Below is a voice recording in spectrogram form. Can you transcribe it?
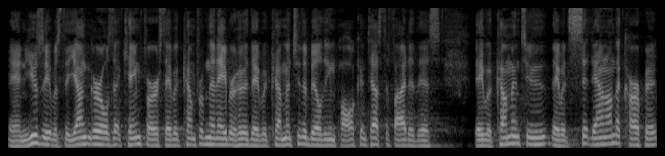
and usually it was the young girls that came first. They would come from the neighborhood. They would come into the building. Paul can testify to this. They would come into. They would sit down on the carpet,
